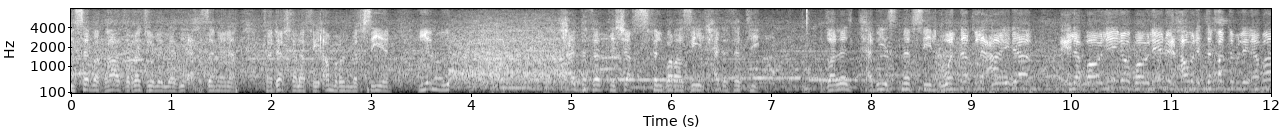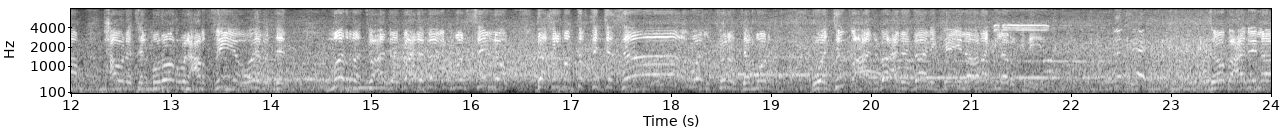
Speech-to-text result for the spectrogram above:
بسبب هذا الرجل الذي أحزننا فدخل في أمر نفسيا لم ي... حدثت لشخص في البرازيل حدثت لي. ظللت حبيس نفسي. والنقلة عائدة إلى باولينو. باولينو يحاول التقدم للأمام حاولت المرور والعرضية وأبدا مرت وعدت بعد ذلك مارسيلو داخل منطقة الجزاء. والكرة تمر وتبعد بعد ذلك إلى ركلة ركنية. تبعد إلى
